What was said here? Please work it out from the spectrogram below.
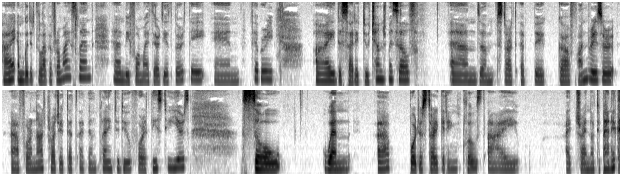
Hi, I'm Gudrita Lappe from Iceland, and before my 30th birthday in February, I decided to challenge myself and um, start a big uh, fundraiser uh, for an art project that I've been planning to do for at least two years. So, when uh, borders started getting closed, I I tried not to panic,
